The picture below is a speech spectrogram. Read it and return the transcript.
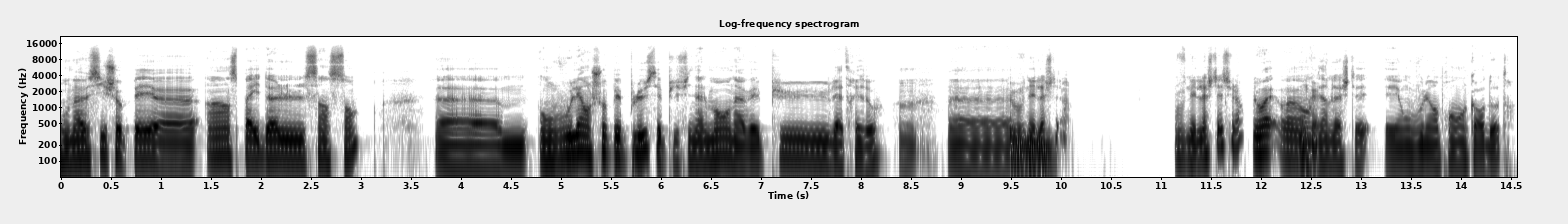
On a aussi chopé euh, un Spidle 500. Euh, on voulait en choper plus et puis finalement on n'avait plus la trésor. Mm. Euh, Vous venez de l'acheter là? Vous venez de l'acheter celui-là? Ouais, ouais, on vient de l'acheter et on voulait en prendre encore d'autres.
